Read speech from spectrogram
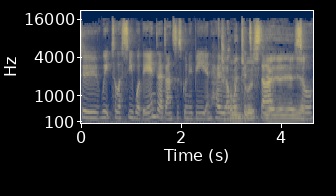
to wait till I see what the end of a dance is going to be and how I want it to start. Yeah, yeah, yeah. So,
